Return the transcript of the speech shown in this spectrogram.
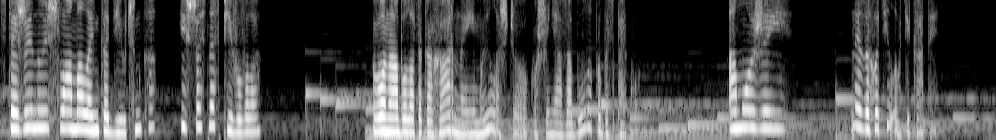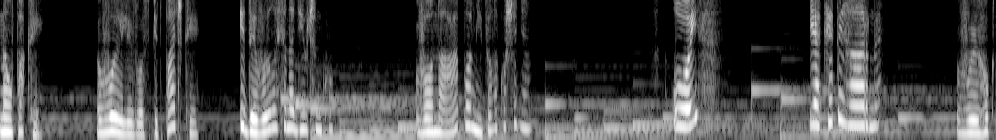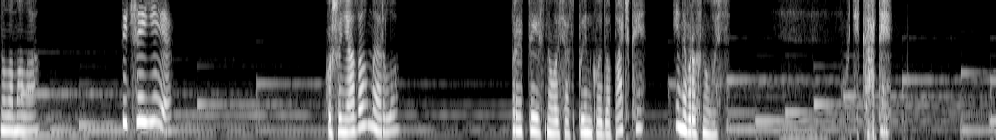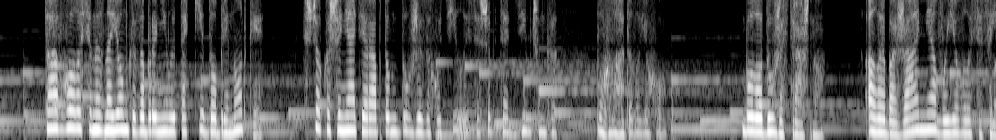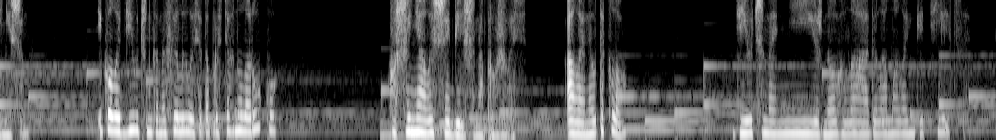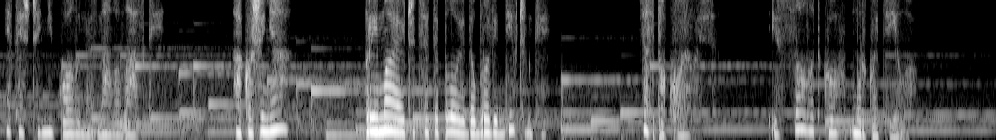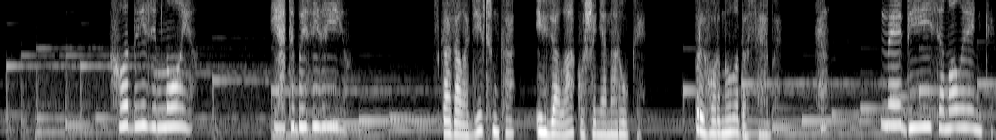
Стежиною йшла маленька дівчинка і щось наспівувала. Вона була така гарна і мила, що кошеня забула про безпеку. А може, й не захотіла втікати. Навпаки, вилізло з під пачки і дивилося на дівчинку. Вона помітила кошеня. Ой, яке ти гарне. вигукнула мала. Ти чиє? Кошеня завмерло, притиснулося спинкою до пачки і не ворухнулось. Утікати. Та в голосі незнайомки забриніли такі добрі нотки, що кошеняті раптом дуже захотілося, щоб ця дівчинка погладила його. Було дуже страшно, але бажання виявилося сильнішим. І коли дівчинка нахилилася та простягнула руку, кошеня лише більше напружилось, але не утекло. Дівчина ніжно гладила маленьке тільце, яке ще ніколи не знало ласки. А кошеня, приймаючи це тепло і добро від дівчинки, заспокоїлось і солодко муркотіло. Ходи зі мною. Я тебе зігрію. Сказала дівчинка і взяла кошеня на руки, пригорнула до себе. Не бійся, маленьке.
